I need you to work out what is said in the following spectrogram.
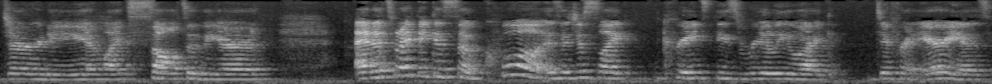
dirty and like salt of the earth. And it's what I think is so cool is it just like creates these really like different areas.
